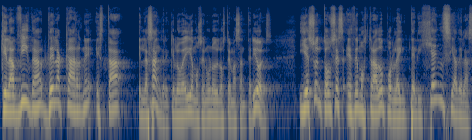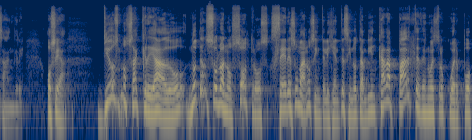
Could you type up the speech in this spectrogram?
que la vida de la carne está en la sangre, que lo veíamos en uno de los temas anteriores. Y eso entonces es demostrado por la inteligencia de la sangre. O sea, Dios nos ha creado no tan solo a nosotros, seres humanos inteligentes, sino también cada parte de nuestro cuerpo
